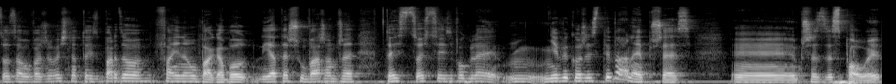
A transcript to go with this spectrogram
to, zauważyłeś, no to jest bardzo fajna uwaga, bo ja też uważam, że to jest coś, co jest w ogóle niewykorzystywane przez, przez zespoły,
